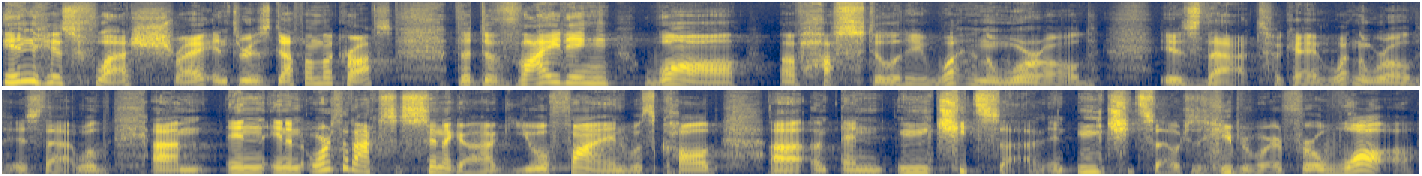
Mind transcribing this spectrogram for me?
in his flesh, right? And through his death on the cross, the dividing wall of hostility. What in the world is that? Okay, what in the world is that? Well, um, in, in an Orthodox synagogue, you will find what's called uh, an mechitza, an mechitza, which is a Hebrew word for a wall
